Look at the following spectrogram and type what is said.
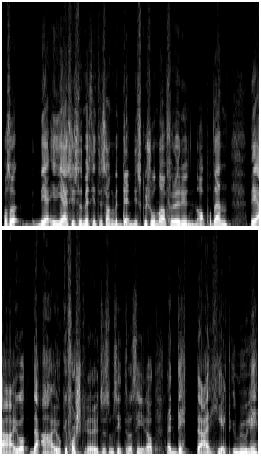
altså, det, jeg syns det mest interessante med den diskusjonen, da, for å runde av på den, det er jo at det er jo ikke forskere der ute som sitter og sier at nei, dette er helt umulig.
